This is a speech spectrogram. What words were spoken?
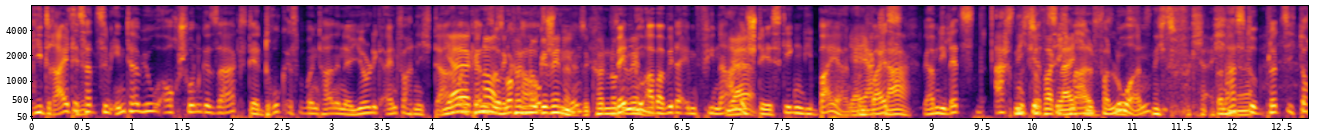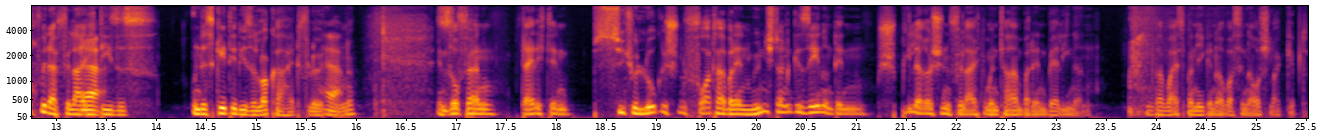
Guy Dreitis hat es im Interview auch schon gesagt, der Druck ist momentan in der Euroleague einfach nicht da. Ja, Man ja, kann genau, so sie können nur gewinnen, sie können nur Wenn gewinnen. du aber wieder im Finale Ja, stehst gegen die Bayern und weißt, klar. wir haben die letzten Ist nicht zu 48 vergleichen. Mal Ist verloren, Nicht, ist nicht zu vergleichen. dann hast du plötzlich doch wieder vielleicht dieses, und es geht dir diese Lockerheit flöten. Ne? Insofern, da hätte ich den psychologischen Vorteil bei den Münchnern gesehen und den spielerischen vielleicht momentan bei den Berlinern. Und da weiß man nie genau, was den Ausschlag gibt.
